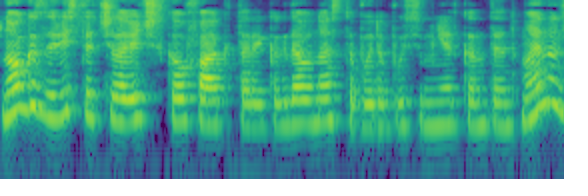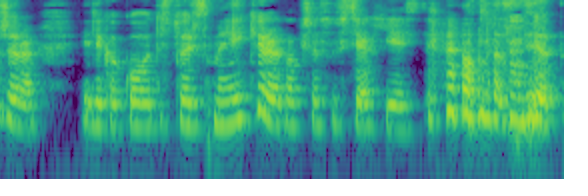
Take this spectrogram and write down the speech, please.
много зависит от человеческого фактора. И когда у нас с тобой, допустим, нет контент-менеджера или какого-то сторисмейкера, как сейчас у всех есть, у нас нет,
